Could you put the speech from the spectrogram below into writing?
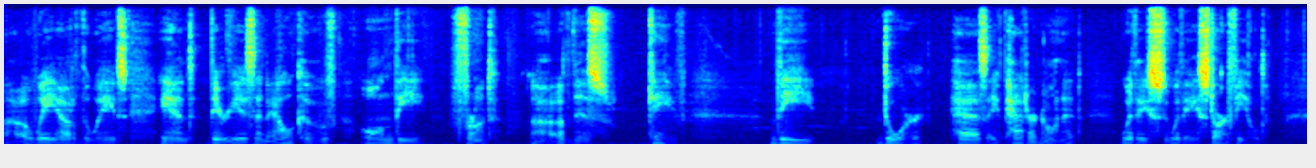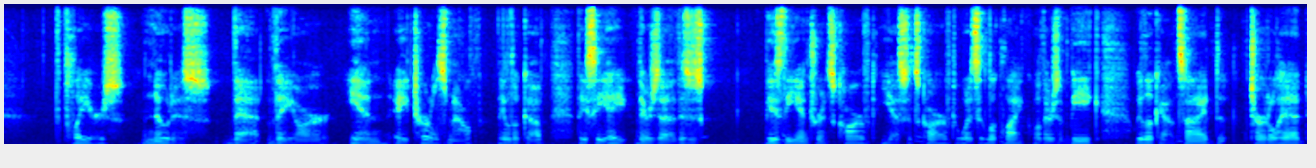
uh, a way out of the waves. And there is an alcove on the front uh, of this cave. The door has a pattern on it with a, with a star field. The players notice that they are in a turtle's mouth. They look up, they see, hey, there's a, this is is the entrance carved? Yes, it's carved. What does it look like? Well, there's a beak. We look outside, turtle head.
